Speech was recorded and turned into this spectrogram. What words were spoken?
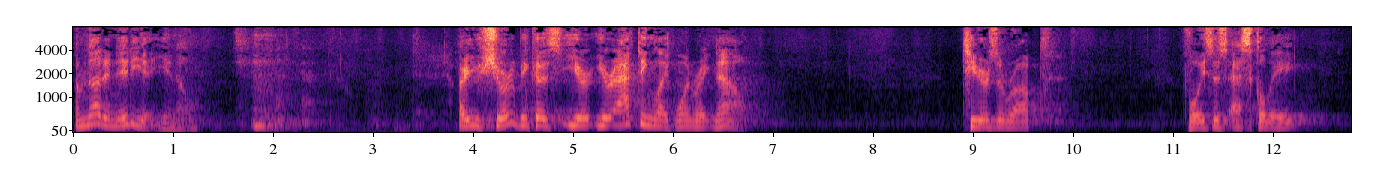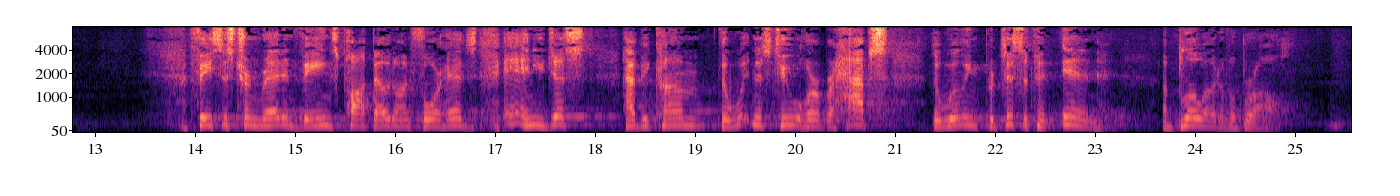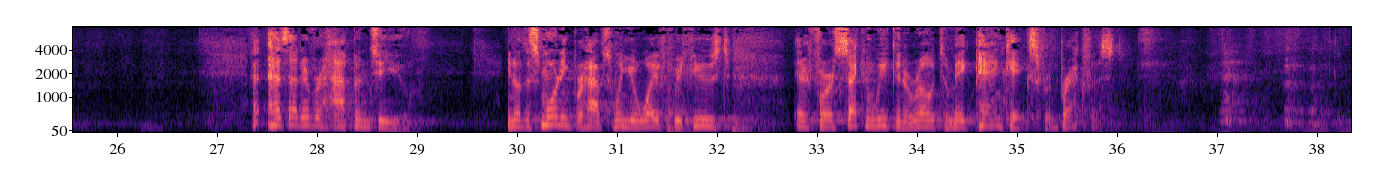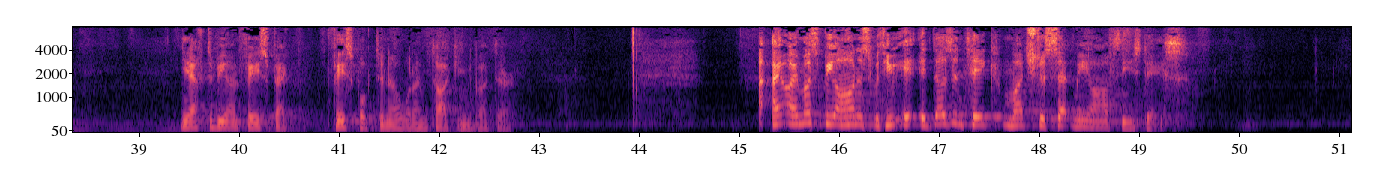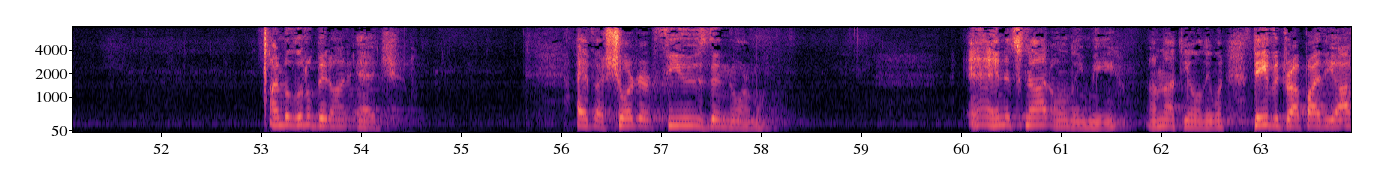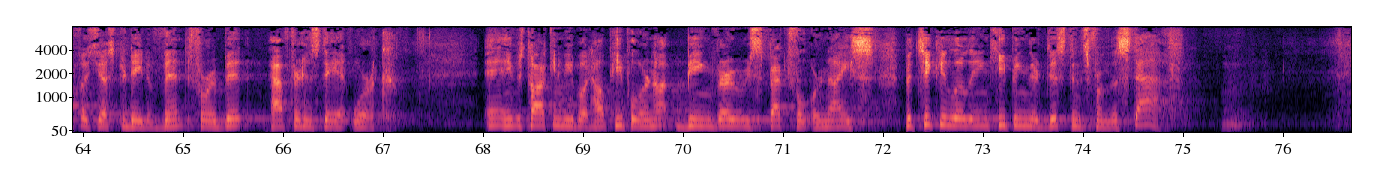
I'm not an idiot, you know. Are you sure? Because you're, you're acting like one right now. Tears erupt, voices escalate, faces turn red, and veins pop out on foreheads, and you just have become the witness to, or perhaps the willing participant in, a blowout of a brawl. Has that ever happened to you? You know, this morning perhaps when your wife refused eh, for a second week in a row to make pancakes for breakfast. You have to be on Facebook, Facebook to know what I'm talking about there. I, I must be honest with you, it, it doesn't take much to set me off these days. I'm a little bit on edge. I have a shorter fuse than normal. And it's not only me. I'm not the only one. David dropped by the office yesterday to vent for a bit after his day at work. And he was talking to me about how people are not being very respectful or nice, particularly in keeping their distance from the staff.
